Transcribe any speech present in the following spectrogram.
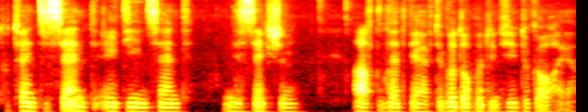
to 20 cent 18 cent in this section. After that we have the good opportunity to go higher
